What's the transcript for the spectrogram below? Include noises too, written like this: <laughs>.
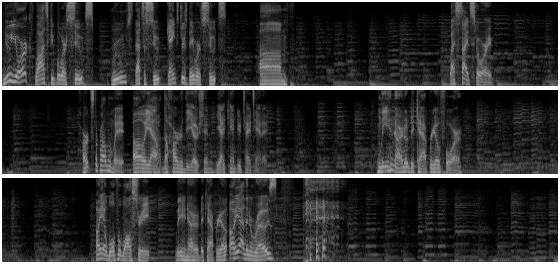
New York, lots of people wear suits. Grooms, that's a suit. Gangsters, they wear suits. Um, West Side Story. Heart's the problem? Wait. Oh, yeah. The heart of the ocean. Yeah, I can't do Titanic. Leonardo DiCaprio 4. Oh, yeah. Wolf of Wall Street. Leonardo DiCaprio. Oh, yeah. Then Rose. <laughs>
